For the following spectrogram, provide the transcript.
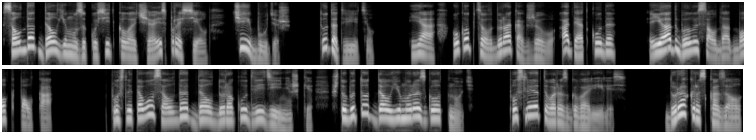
Солдат дал ему закусить калача и спросил, «Чей будешь?» Тот ответил, «Я у копцов в дураках живу, а ты откуда?» Я отбыл и солдат балк полка. После того солдат дал дураку две денежки, чтобы тот дал ему разглотнуть. После этого разговорились. Дурак рассказал,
